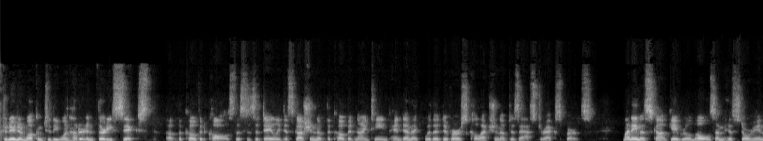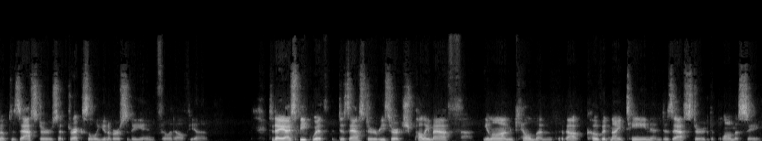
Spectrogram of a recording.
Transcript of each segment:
Good afternoon and welcome to the 136th of the COVID calls. This is a daily discussion of the COVID 19 pandemic with a diverse collection of disaster experts. My name is Scott Gabriel Knowles. I'm a historian of disasters at Drexel University in Philadelphia. Today I speak with disaster research polymath Ilan Kelman about COVID 19 and disaster diplomacy.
